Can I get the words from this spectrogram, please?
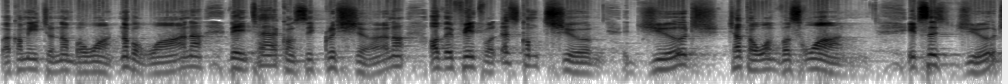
We're coming to number one. Number one, uh, the entire consecration of the faithful. Let's come to Jude chapter 1 verse 1. It says Jude,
